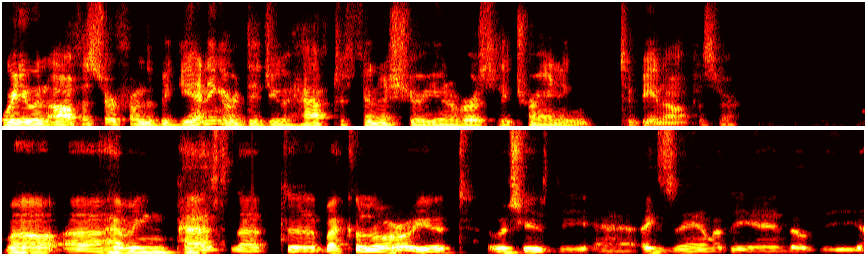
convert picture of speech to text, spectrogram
Were you an officer from the beginning, or did you have to finish your university training to be an officer? Well, uh, having passed that uh, baccalaureate, which is the uh, exam at the end of the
